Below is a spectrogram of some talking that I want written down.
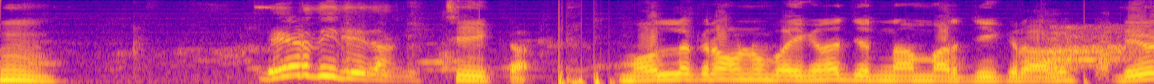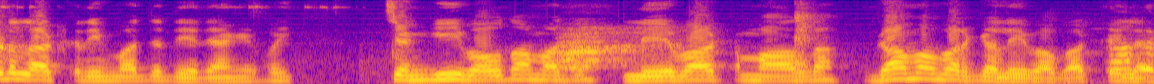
ਹੂੰ। ਡੇਢ ਦੀ ਦੇ ਦਾਂਗੇ। ਠੀਕ ਆ। ਮੁੱਲ ਕਰਾਉਣ ਨੂੰ ਬਾਈ ਕਹਿੰਦਾ ਜਿੰਨਾ ਮਰਜ਼ੀ ਕਰਾ ਲਓ। 1.5 ਲੱਖ ਦੀ ਮੱਝ ਦੇ ਦਿਆਂਗੇ ਬਾਈ। ਚੰਗੀ ਬਹੁਤਾ ਮੱਝ ਲੇਵਾ ਕਮਾਲ ਦਾ। ਗਾਵਾਂ ਵਰਗਾ ਲੇਵਾ ਵਾਕਈ ਲੈ।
